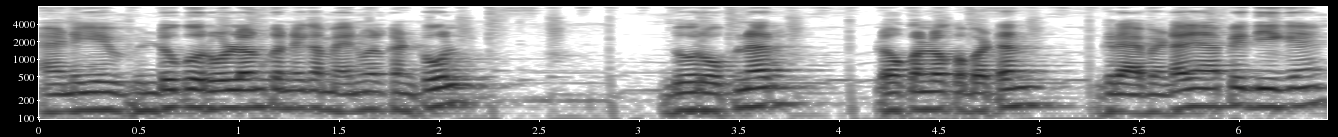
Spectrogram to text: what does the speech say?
एंड ये विंडो को रोल डाउन करने का manual control door opener lock and lock का बटन ग्रैब हैंडल यहाँ पे दिए गए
